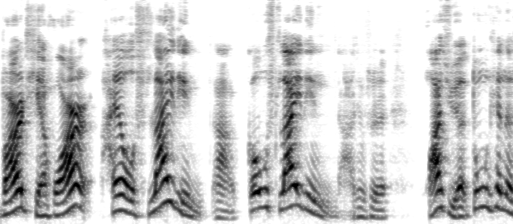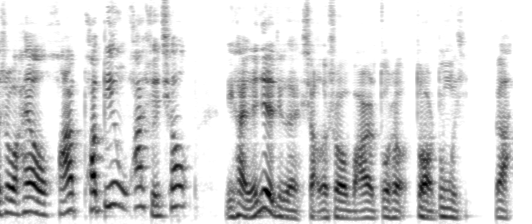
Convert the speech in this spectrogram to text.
玩铁环还有 sliding 啊，go sliding 啊，就是滑雪。冬天的时候还要滑滑冰、滑雪橇。你看人家这个小的时候玩多少多少东西是吧？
